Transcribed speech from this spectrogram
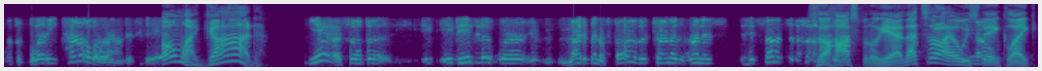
with a bloody towel around his head. Oh my God. Yeah, so the it, it ended up where it might have been a father trying to run his his son to the To hospital. the hospital, yeah. That's what I always know? think. Like,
